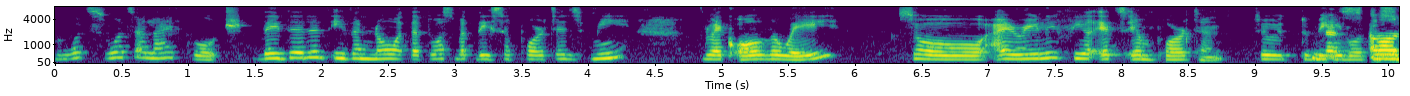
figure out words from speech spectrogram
what's what's a life coach they didn't even know what that was but they supported me like all the way so i really feel it's important to to be Yes, able to uh.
